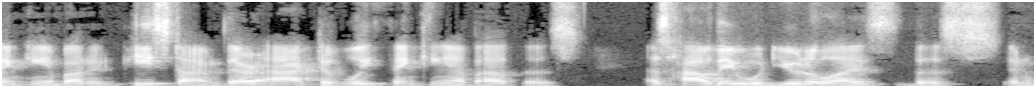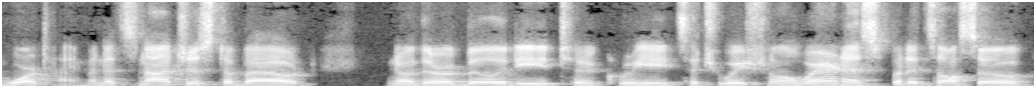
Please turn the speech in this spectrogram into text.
thinking about in peacetime. They're actively thinking about this as how they would utilize this in wartime. And it's not just about you know their ability to create situational awareness but it's also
